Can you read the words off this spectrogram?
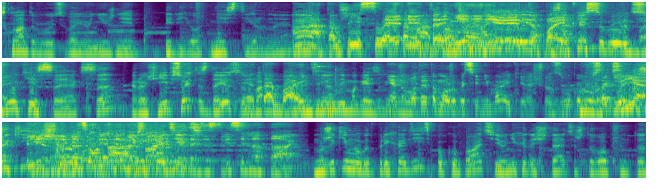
складывают свое нижнее белье, не стиранное. А, там же есть целый Э, автомат. это не- Они это байка, записывают это байка. звуки секса, короче, и все это сдается Это в байки. определенный магазин. Не, ну вот это может быть и не байки, насчет звуков Вот, секса и я мужики, лично э, видел это на... не приходить. это действительно так. Мужики могут приходить, покупать, и у них это считается, что, в общем-то,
